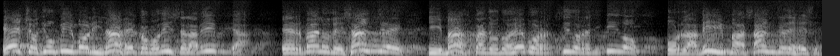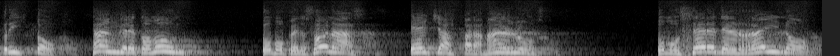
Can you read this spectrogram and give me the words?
hechos de un mismo linaje, como dice la Biblia hermanos de sangre, y más cuando nos hemos sido redimidos por la misma sangre de Jesucristo, sangre común, como personas hechas para amarnos, como seres del reino,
